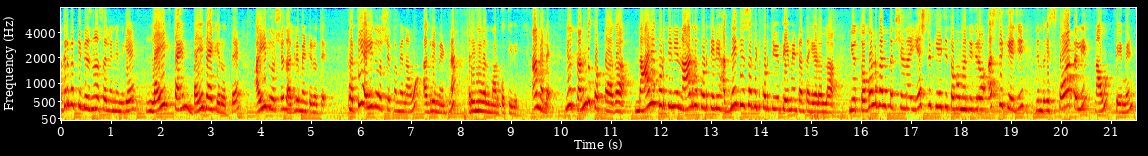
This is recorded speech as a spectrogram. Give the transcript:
ಅಗರಬತ್ತಿ ಬಿಸ್ನೆಸ್ ಅಲ್ಲಿ ನಿಮಗೆ ಲೈಫ್ ಟೈಮ್ ಬೈ ಬ್ಯಾಕ್ ಇರುತ್ತೆ. ಐದು ವರ್ಷದ ಅಗ್ರಿಮೆಂಟ್ ಇರುತ್ತೆ. ಪ್ರತಿ ಐದು ವರ್ಷಕ್ಕೊಮ್ಮೆ ನಾವು ಅಗ್ರಿಮೆಂಟ್ನ ರಿನ್ಯೂವಲ್ ಮಾಡ್ಕೋತೀವಿ. ಆಮೇಲೆ ನೀವು ತಂದು ಕೊಟ್ಟಾಗ ನಾಳೆ ಕೊಡ್ತೀನಿ, ನಾಡ್ದು ಕೊಡ್ತೀನಿ, ಹದಿನೈದು ದಿವಸ ಬಿಟ್ಟು ಕೊಡ್ತೀವಿ ಪೇಮೆಂಟ್ ಅಂತ ಹೇಳಲ್ಲ. ನೀವು ತಗೊಂಡು ಬಂದ ತಕ್ಷಣ ಎಷ್ಟು ಕೆ ಜಿ ತಗೊಂಡ್ಬಂದಿದ್ದೀರೋ ಅಷ್ಟು ಕೆ ಜಿ ನಿಮಗೆ ಸ್ಪಾಟ್ ಅಲ್ಲಿ ನಾವು ಪೇಮೆಂಟ್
